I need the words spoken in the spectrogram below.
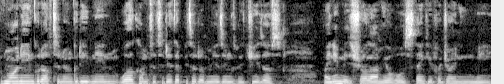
Good morning, good afternoon, good evening. Welcome to today's episode of Musings with Jesus. My name is Shola, I'm your host. Thank you for joining me.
